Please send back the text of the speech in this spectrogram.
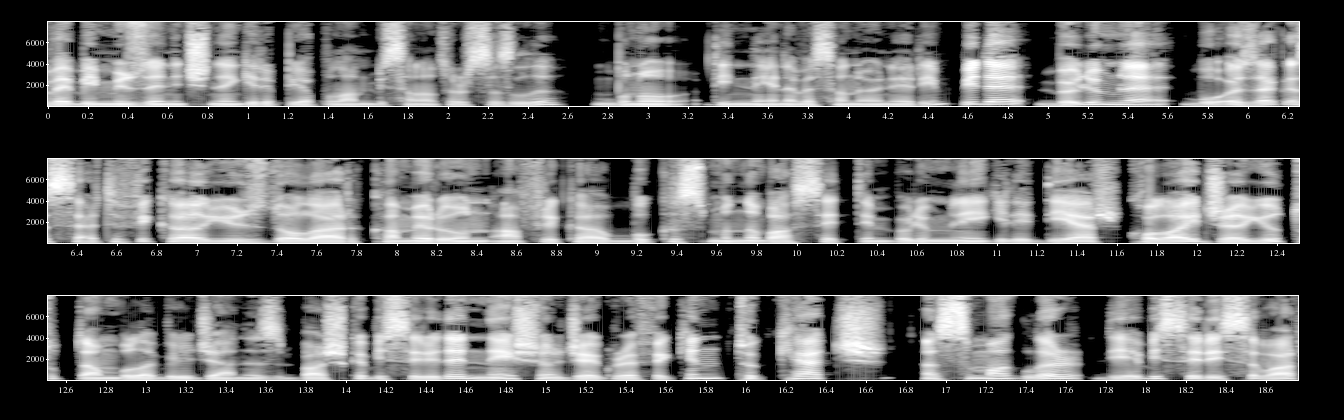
ve bir müzenin içine girip yapılan bir sanat hırsızlığı. Bunu dinleyene ve sana önereyim. Bir de bölümle bu özellikle sertifika 100 dolar, Kamerun, Afrika bu kısmını bahsettiğim bölümle ilgili diğer kolayca YouTube'dan bulabileceğiniz başka bir seride National Geographic'in To Catch a Smuggler diye bir serisi var.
